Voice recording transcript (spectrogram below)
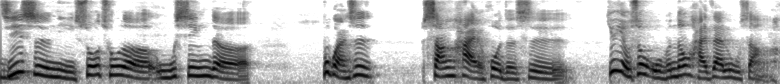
即使你说出了无心的，不管是伤害或者是，因为有时候我们都还在路上啊，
